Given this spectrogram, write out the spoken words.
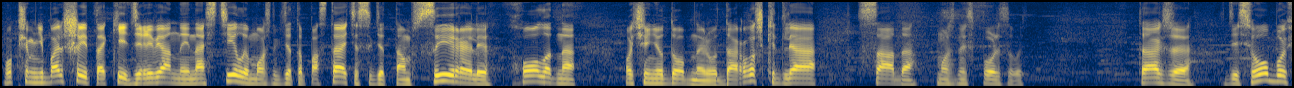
В общем, небольшие такие деревянные настилы можно где-то поставить, если где-то там сыро или холодно. Очень удобно. Или вот дорожки для сада можно использовать. Также здесь обувь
